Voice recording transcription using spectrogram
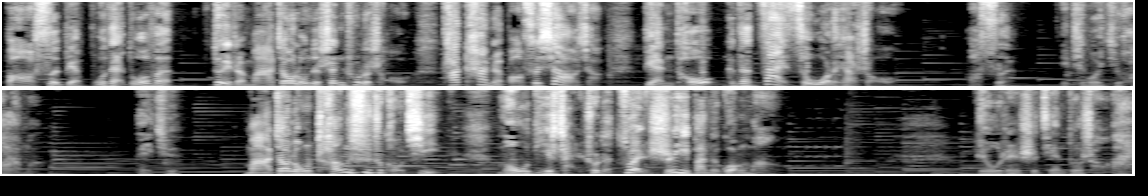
宝四便不再多问，对着马蛟龙就伸出了手。他看着宝四笑笑，点头，跟他再次握了下手。宝四，你听过一句话吗？哪句？马蛟龙长吁出口气，眸底闪烁着钻石一般的光芒。留人世间多少爱，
